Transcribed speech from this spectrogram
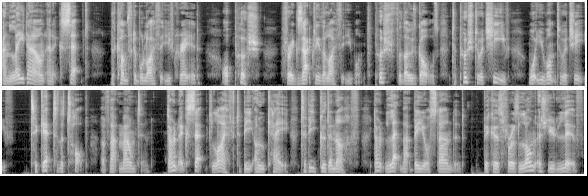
and lay down and accept the comfortable life that you've created, or push for exactly the life that you want, to push for those goals, to push to achieve what you want to achieve, to get to the top of that mountain. Don't accept life to be okay, to be good enough. Don't let that be your standard. Because for as long as you live,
